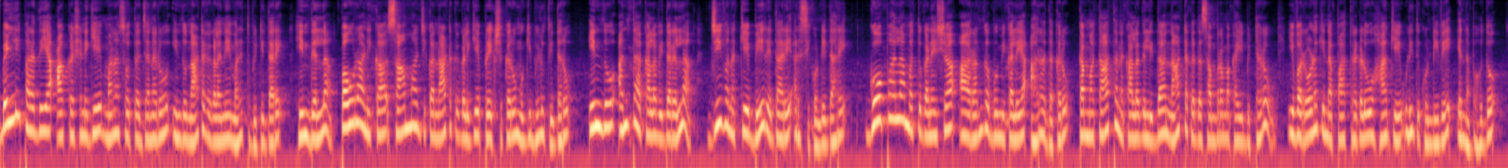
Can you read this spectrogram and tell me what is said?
ಬೆಳ್ಳಿ ಪರದೆಯ ಆಕರ್ಷಣೆಗೆ ಮನಸೋತ ಜನರು ಇಂದು ನಾಟಕಗಳನ್ನೇ ಮರೆತು ಬಿಟ್ಟಿದ್ದಾರೆ. ಹಿಂದೆಲ್ಲ ಪೌರಾಣಿಕ ಸಾಮಾಜಿಕ ನಾಟಕಗಳಿಗೆ ಪ್ರೇಕ್ಷಕರು ಮುಗಿಬೀಳುತ್ತಿದ್ದರು. ಇಂದು ಅಂಥ ಕಲಾವಿದರೆಲ್ಲ ಜೀವನಕ್ಕೆ ಬೇರೆ ದಾರಿ ಅರಿಸಿಕೊಂಡಿದ್ದಾರೆ. ಗೋಪಾಲ ಮತ್ತು ಗಣೇಶ ಆ ರಂಗಭೂಮಿ ಕಲೆಯ ಆರಾಧಕರು. ತಮ್ಮ ತಾತನ ಕಾಲದಲ್ಲಿದ್ದ ನಾಟಕದ ಸಂಭ್ರಮ ಕೈಬಿಟ್ಟರೂ ಇವರೊಳಗಿನ ಪಾತ್ರಗಳು ಹಾಗೆ ಉಳಿದುಕೊಂಡಿವೆ ಎನ್ನಬಹುದು.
